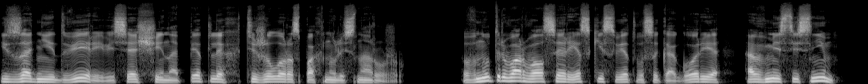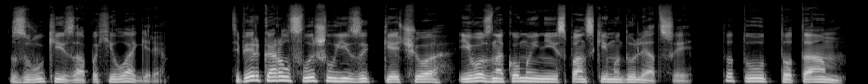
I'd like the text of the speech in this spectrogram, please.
и задние двери, висящие на петлях, тяжело распахнулись наружу. Внутрь ворвался резкий свет высокогорья, а вместе с ним — звуки и запахи лагеря. Теперь Карл слышал язык кечуа, его знакомые неиспанские модуляции. То тут, то там,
